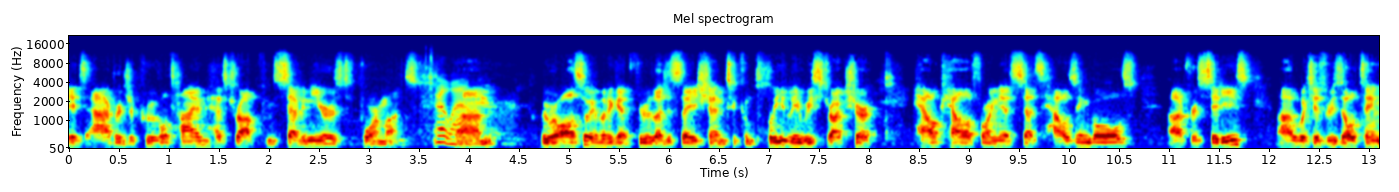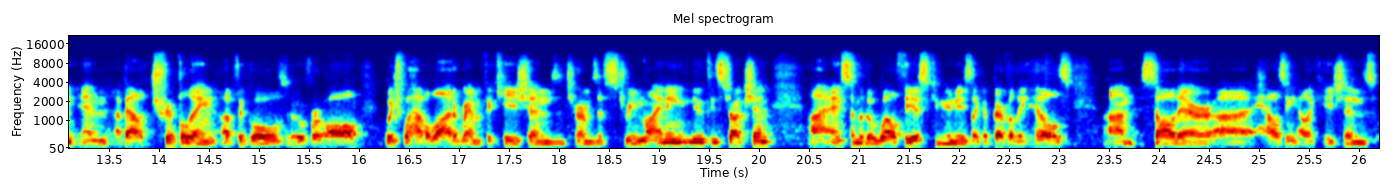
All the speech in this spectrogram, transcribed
its average approval time has dropped from seven years to four months. Oh, wow. Um, we were also able to get through legislation to completely restructure how California sets housing goals uh, for cities, uh, which is resulting in about tripling of the goals overall, which will have a lot of ramifications in terms of streamlining new construction. Uh, and some of the wealthiest communities, like a Beverly Hills, um, saw their uh, housing allocations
